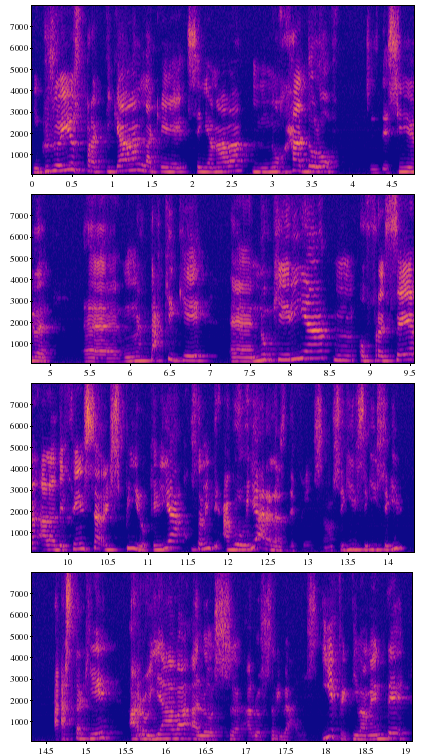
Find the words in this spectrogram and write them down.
Incluso ellos practicaban la que se llamaba no huddle off, es decir, uh, un ataque que uh, no quería um, ofrecer a la defensa respiro, quería justamente agobiar a las defensas, ¿no? seguir, seguir, seguir, hasta que arrollaba a los, a los rivales. Y efectivamente,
